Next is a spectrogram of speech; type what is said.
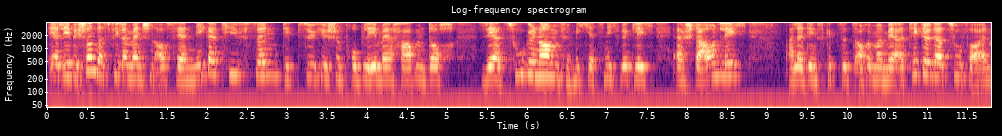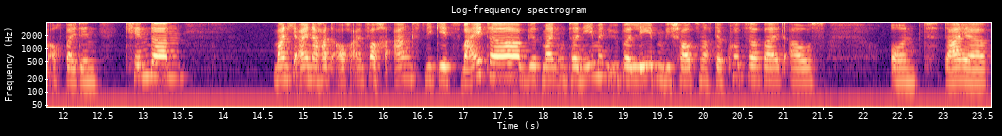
erlebe ich schon, dass viele Menschen auch sehr negativ sind. Die psychischen Probleme haben doch sehr zugenommen. Für mich jetzt nicht wirklich erstaunlich. Allerdings gibt es jetzt auch immer mehr Artikel dazu, vor allem auch bei den Kindern. Manch einer hat auch einfach Angst, wie geht es weiter? Wird mein Unternehmen überleben? Wie schaut es nach der Kurzarbeit aus? Und daher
